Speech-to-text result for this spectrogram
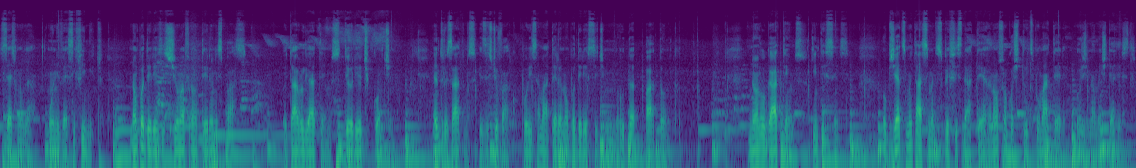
Sétimo lugar, um universo infinito. Não poderia existir uma fronteira no espaço. Oitavo lugar temos teoria de contínuo. Entre os átomos existe o vácuo, por isso a matéria não poderia ser diminuta ou atômica. Em nono lugar temos quintessência. Objetos muito acima da superfície da Terra não são constituídos por matéria, originalmente terrestre.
